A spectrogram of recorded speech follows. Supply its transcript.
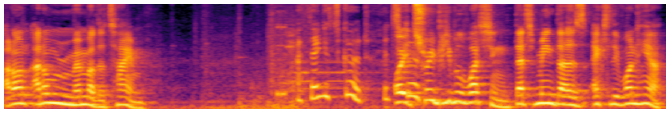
I don't I don't remember the time. I think it's good. It's Wait, good. three people watching. That means there's actually one here.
